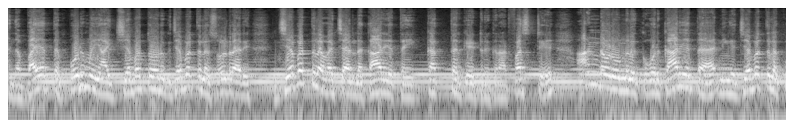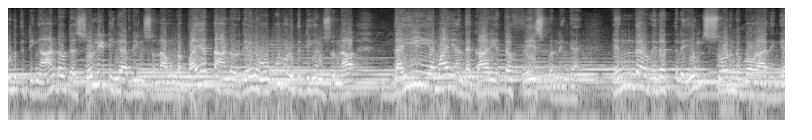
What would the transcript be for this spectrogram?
அந்த பயத்தை பொறுமையாய் ஜெபத்தோடு ஜெபத்துல சொல்றாரு. ஜெபத்துல வச்ச அந்த காரியத்தை கத்தர் கேட்டிருக்கிறார். ஃபர்ஸ்ட் ஆண்டவர் உங்களுக்கு ஒரு காரியத்தை நீங்க ஜெபத்துல கொடுத்துட்டீங்க ஆண்டவர்கிட்ட சொல்லிட்டீங்க அப்படின்னு சொன்னா உங்க பயத்தை ஆண்டவர் கையில ஒப்பு கொடுத்துட்டீங்கன்னு சொன்னா தைரியமாய் அந்த காரியத்தை ஃபேஸ் பண்ணுங்க. எந்த விதத்திலையும் சோர்ந்து போகாதீங்க.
